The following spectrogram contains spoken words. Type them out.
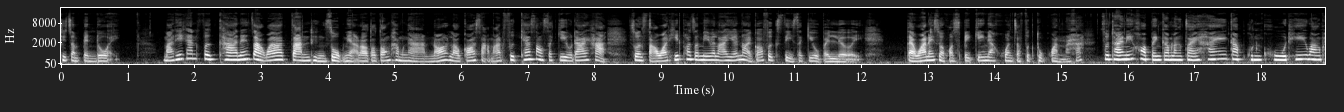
ที่จำเป็นด้วย มาที่การฝึกค่ะเนื่องจากว่าจันทร์ถึงศุกร์เนี่ยเราต้องทำงานเนาะเราก็สามารถฝึกแค่ 2 สกิลได้ค่ะ ส่วนเสาร์อาทิตย์พอจะมีเวลาเยอะหน่อยก็ฝึก 4 สกิลไปเลย แต่ว่าในส่วนของ speaking เนี่ยควรจะฝึกทุกวันนะคะ สุดท้ายนี้ขอเป็นกำลังใจให้กับคุณครูที่วางแผ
